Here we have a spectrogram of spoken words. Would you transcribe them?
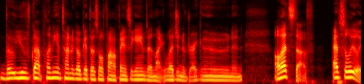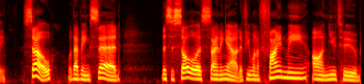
Though you've got plenty of time to go get those old Final Fantasy games and like Legend of Dragoon and all that stuff. Absolutely. So, with that being said, this is Soloist signing out. If you want to find me on YouTube,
